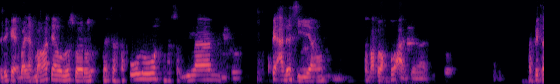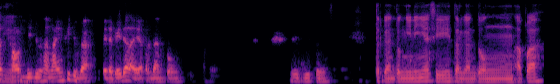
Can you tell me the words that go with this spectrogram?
jadi kayak banyak banget yang lulus baru semester 10 semester 9 gitu. Tapi ada sih yang tepat waktu ada gitu. Tapi Iya. kalau di jurusan lain sih juga beda-beda lah ya tergantung. Ya gitu. Tergantung ininya sih, tergantung apa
